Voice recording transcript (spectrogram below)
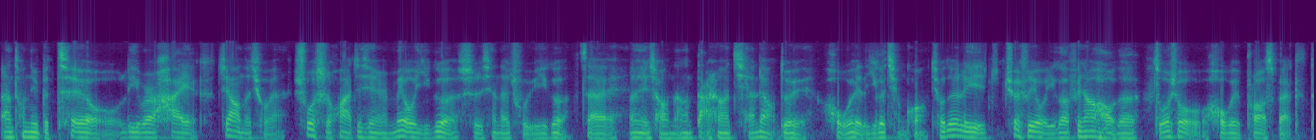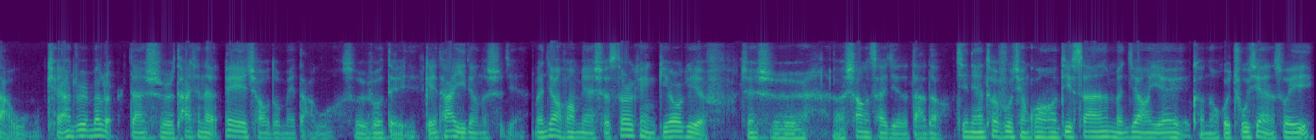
Anthony b Tail, Lever, Hayek 这样的球员，说实话，这些人没有一个是现在处于一个在 NHL 能打上前两队后卫的一个情况。球队里确实有一个非常好的左手后卫 prospect 大物 Kendry Miller，但是他现在 AHL 都没打过，所以说得给他一定的时间。门将方面是 Sturkin, Georgiev，这是呃上个赛季的搭档，今年特殊情况第三门将也可能会出现，所以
